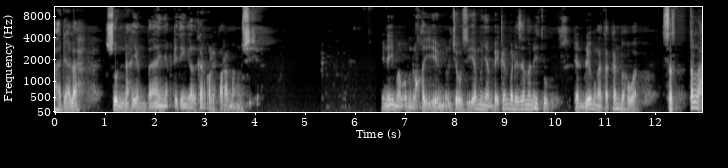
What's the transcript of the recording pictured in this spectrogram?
adalah sunnah yang banyak ditinggalkan oleh para manusia. Ini Imam Ibnu Qayyim al-Jauziyah menyampaikan pada zaman itu dan beliau mengatakan bahwa setelah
